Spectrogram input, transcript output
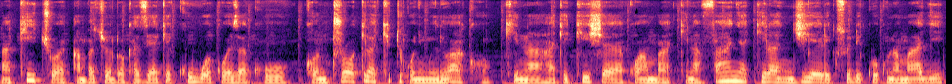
na kichwa ambacho ndo kazi yake kubwa kuweza kukontrol kila kitu kwenye mwili wako, kinahakikisha ya kwamba kinafanya kila njia ili kusudi kuwe kuna maji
